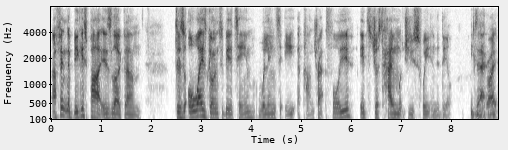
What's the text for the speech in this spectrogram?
I think the biggest part is like um there's always going to be a team willing to eat a contract for you. It's just how much you sweeten the deal. Exactly. Right.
